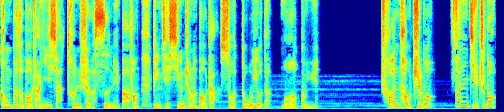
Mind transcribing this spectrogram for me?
恐怖的爆炸一下吞噬了四面八方，并且形成了爆炸所独有的蘑菇云。穿透之光，分解之光。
